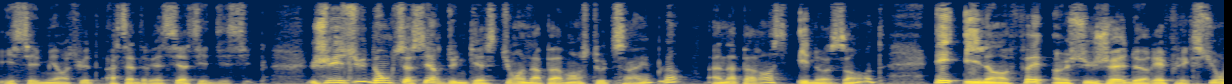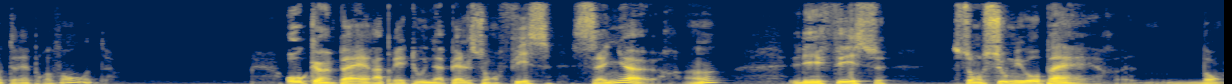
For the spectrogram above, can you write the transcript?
il s'est mis ensuite à s'adresser à ses disciples. Jésus donc se sert d'une question en apparence toute simple, en apparence innocente, et il en fait un sujet de réflexion très profonde. Aucun père, après tout, n'appelle son fils Seigneur, hein? Les fils sont soumis au père. Bon,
